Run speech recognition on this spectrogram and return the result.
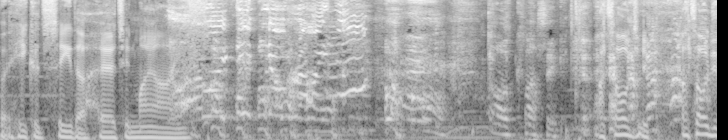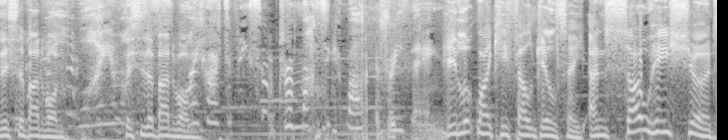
but he could see the hurt in my eyes. Oh, I did not write Oh, classic. I told you, I told you this is a bad one. Why am This I, is a bad one. Why do I have to be so dramatic about everything? He looked like he felt guilty, and so he should.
